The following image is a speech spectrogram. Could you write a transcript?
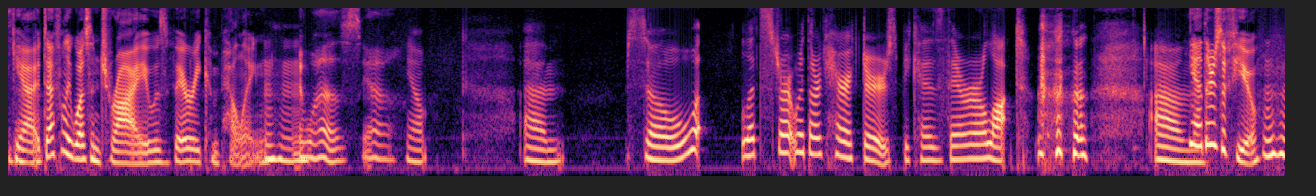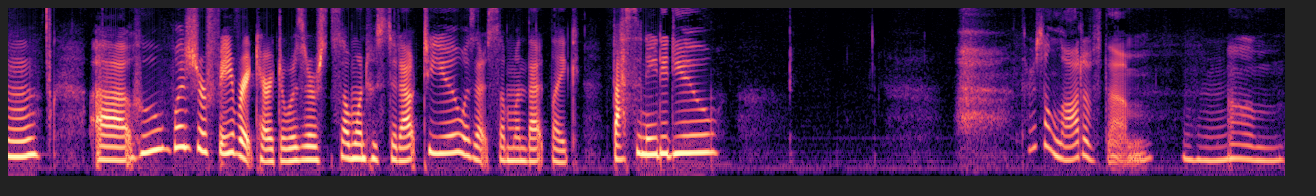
Yeah, it definitely wasn't dry. It was very compelling. It was. Yeah. Yep. Um, so let's start with our characters because there are a lot. yeah, there's a few. Uh, who was your favorite character? Was there someone who stood out to you? Was there someone that like fascinated you? There's a lot of them. Um,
